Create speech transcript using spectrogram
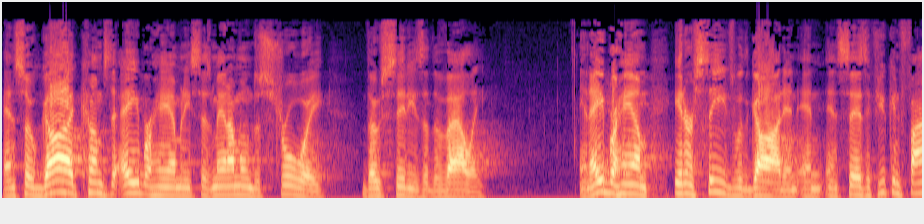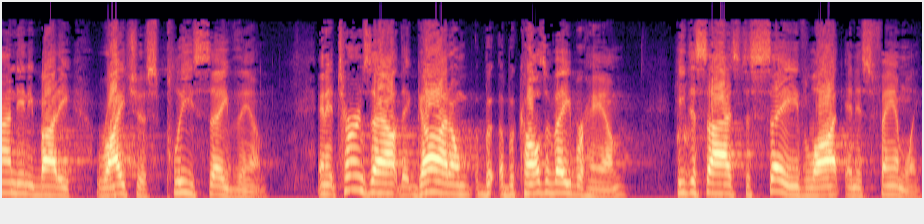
And so God comes to Abraham and he says, Man, I'm going to destroy those cities of the valley. And Abraham intercedes with God and, and, and says, If you can find anybody righteous, please save them. And it turns out that God, on, because of Abraham, he decides to save Lot and his family.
